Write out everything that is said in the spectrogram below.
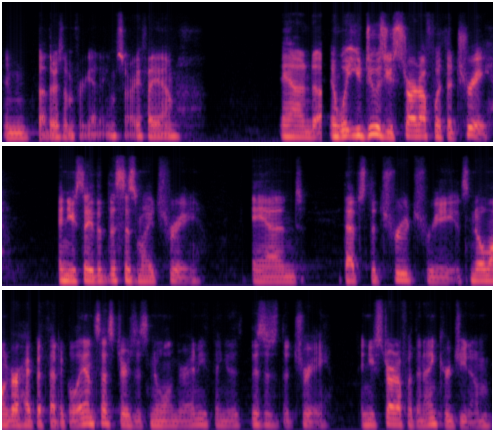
And others I'm forgetting. I'm sorry if I am. And uh, and what you do is you start off with a tree and you say that this is my tree and that's the true tree. It's no longer hypothetical ancestors. It's no longer anything. This is the tree. And you start off with an anchor genome.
